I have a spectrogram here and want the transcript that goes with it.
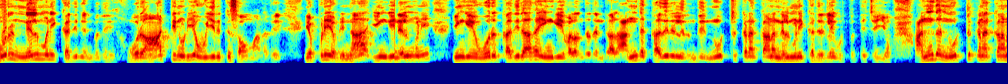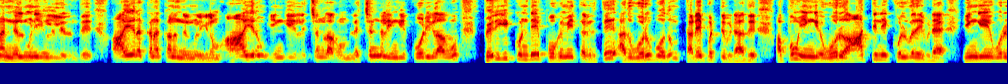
ஒரு நெல்மணி கதிர் என்பது ஒரு ஆட்டினுடைய உயிருக்கு சமமானது. எப்படி அப்படின்னா இங்கே நெல்மணி இங்கே ஒரு கதிராக இங்கே வளர்ந்தது என்றால் அந்த கதிரிலிருந்து நூற்றுக்கணக்கான நெல்மணி கதிர்களை உற்பத்தி செய்யும். அந்த நூற்றுக்கணக்கான நெல்மணிகளில் இருந்து ஆயிரக்கணக்கான நெல்மணிகளும் ஆயிரம் இங்கே லட்சங்களாகவும் லட்சங்கள் இங்கே கோடிகளாகவும் பெருகிக் கொண்டே போகுமே தவிர்த்து அது ஒருபோதும் தடைப்பட்டு விடாது. அப்போ இங்கே ஒரு ஆட்டினை கொள்வதை விட இங்கே ஒரு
